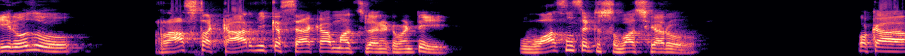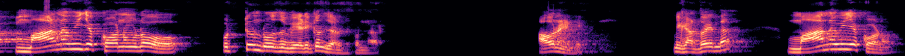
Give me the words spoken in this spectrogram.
ఈరోజు రాష్ట్ర కార్మిక శాఖ మంత్రులు అయినటువంటి వాసంశెట్టి సుభాష్ గారు ఒక మానవీయ కోణంలో పుట్టినరోజు వేడుకలు జరుపుకున్నారు. అవునండి. మీకు అర్థమైందా? మానవీయ కోణం.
